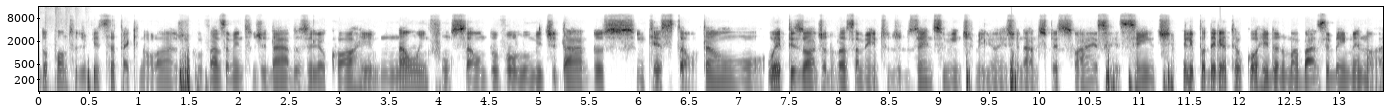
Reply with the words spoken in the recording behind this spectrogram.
Do ponto de vista tecnológico, o vazamento de dados ele ocorre não em função do volume de dados em questão. Então, o episódio do vazamento de 220 milhões de dados pessoais recente, ele poderia ter ocorrido numa base bem menor.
